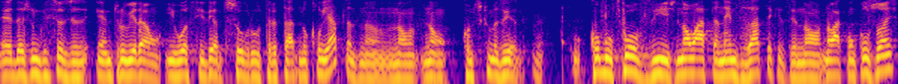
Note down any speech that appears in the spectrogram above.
eh, das negociações entre o Irão e o Ocidente sobre o tratado nuclear, portanto, não, não, não como se costuma dizer, como o povo diz, não ata nem desata, quer dizer, não, não há conclusões,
